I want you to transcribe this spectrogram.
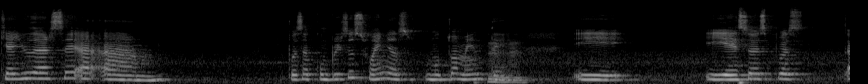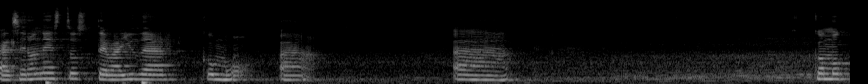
que ayudarse a, a, pues a cumplir sus sueños mutuamente. Y, y eso es pues al ser honestos, te va a ayudar como a, a como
